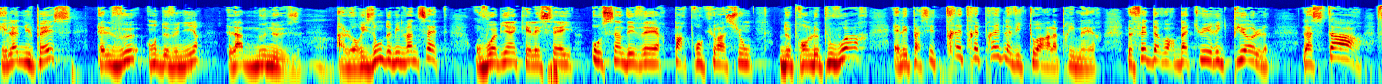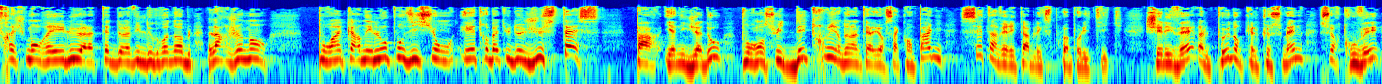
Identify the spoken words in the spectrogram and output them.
Et la NUPES, elle veut en devenir la meneuse à l'horizon 2027. On voit bien qu'elle essaye, au sein des Verts, par procuration, de prendre le pouvoir. Elle est passée très très près de la victoire à la primaire. Le fait d'avoir battu Éric Piolle, la star, fraîchement réélu à la tête de la ville de Grenoble, largement, pour incarner l'opposition et être battu de justesse par Yannick Jadot pour ensuite détruire de l'intérieur sa campagne, c'est un véritable exploit politique. Chez les Verts, elle peut, dans quelques semaines, se retrouver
